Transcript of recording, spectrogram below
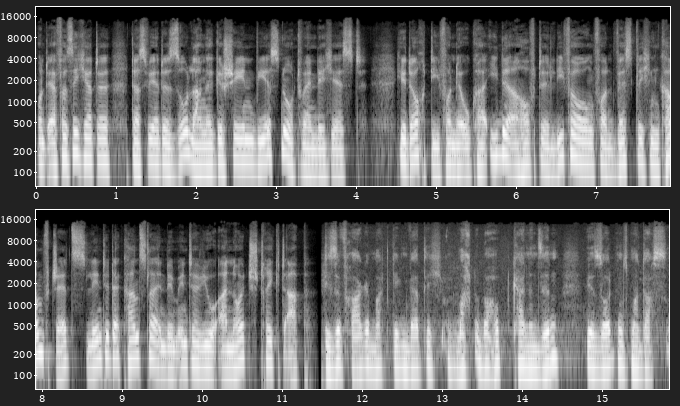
Und er versicherte, das werde so lange geschehen, wie es notwendig ist. Jedoch die von der Ukraine erhoffte Lieferung von westlichen Kampfjets lehnte der Kanzler in dem Interview erneut strikt ab. Diese Frage macht gegenwärtig und macht überhaupt keinen Sinn. Wir sollten uns mal das,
